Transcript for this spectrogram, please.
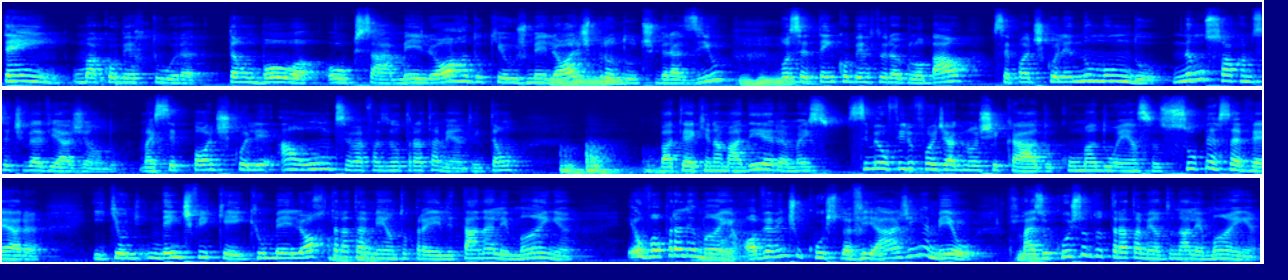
tem uma cobertura tão boa ou que está melhor do que os melhores Uhum. produtos Brasil. Você tem cobertura global, você pode escolher no mundo, não só quando você estiver viajando, mas você pode escolher aonde você vai fazer o tratamento. Então, bater aqui na madeira, mas se meu filho for diagnosticado com uma doença super severa e que eu identifiquei que o melhor tratamento para ele está na Alemanha, eu vou para a Alemanha. Obviamente o custo da viagem é meu, mas o custo do tratamento na Alemanha,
